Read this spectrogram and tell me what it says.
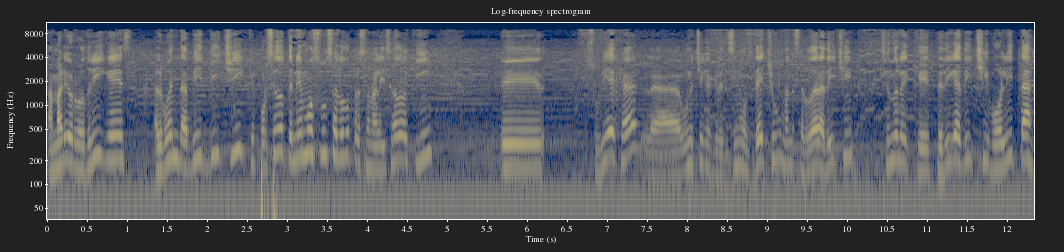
a Mario Rodríguez, al buen David Dichi, que por cierto tenemos un saludo personalizado aquí. Eh, su vieja, la, una chica que le decimos Dechu, manda a saludar a Dichi, diciéndole que te diga Dichi bolita.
